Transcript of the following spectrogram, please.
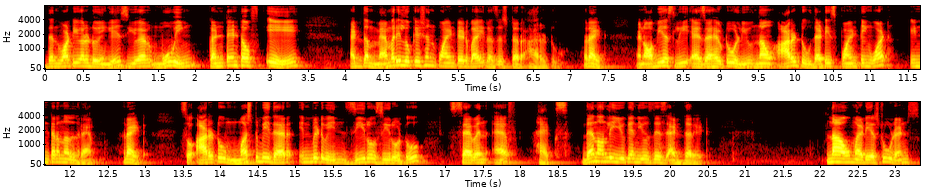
then what you are doing is you are moving content of A at the memory location pointed by register R2, right? And obviously as I have told you now R2 that is pointing what? Internal RAM, right? So R2 must be there in between 00 to 7F hex. Then only you can use this at the rate. Now my dear students,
